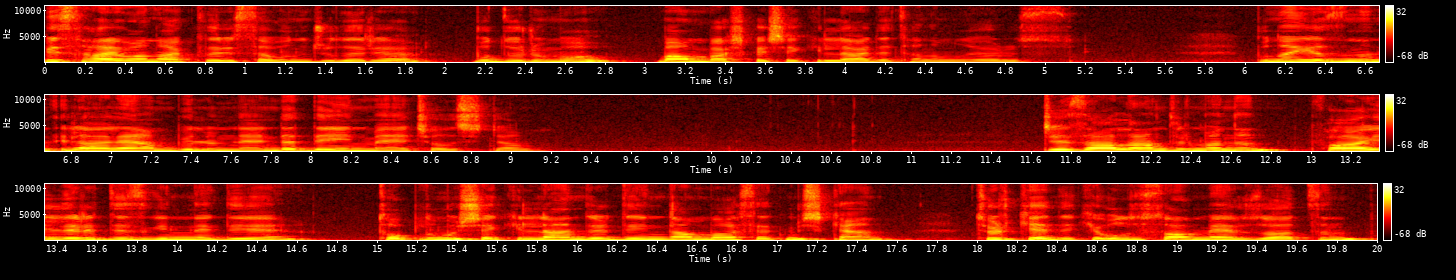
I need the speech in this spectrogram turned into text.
biz hayvan hakları savunucuları bu durumu bambaşka şekillerde tanımlıyoruz. Buna yazının ilerleyen bölümlerinde değinmeye çalışacağım. Cezalandırmanın failleri dizginlediği, toplumu şekillendirdiğinden bahsetmişken Türkiye'deki ulusal mevzuatın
